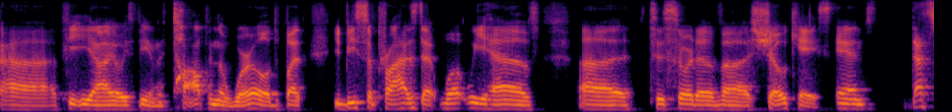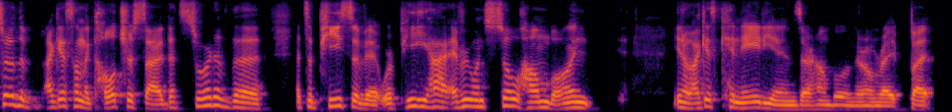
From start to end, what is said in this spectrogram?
uh, PEI always being the top in the world, but you'd be surprised at what we have uh, to sort of uh, showcase. And that's sort of the, I guess, on the culture side, that's sort of the, that's a piece of it where PEI, everyone's so humble, and you know, I guess Canadians are humble in their own right, but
